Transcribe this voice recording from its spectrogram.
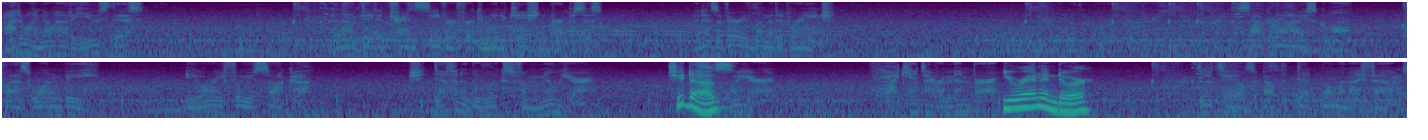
Why do I know how to use this? An outdated transceiver for communication purposes. It has a very limited range. Sakura High School, Class 1B. Iori Fuyusaka. She definitely looks familiar. She does. Where? Why can't I remember? You ran into her, Details about the dead woman I found.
